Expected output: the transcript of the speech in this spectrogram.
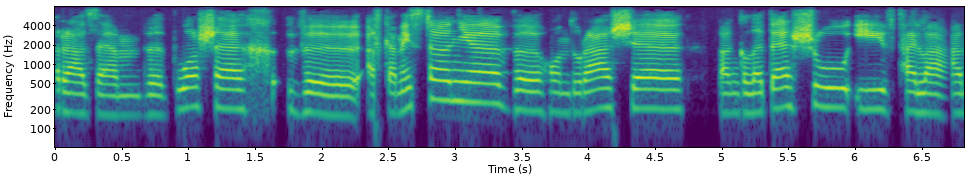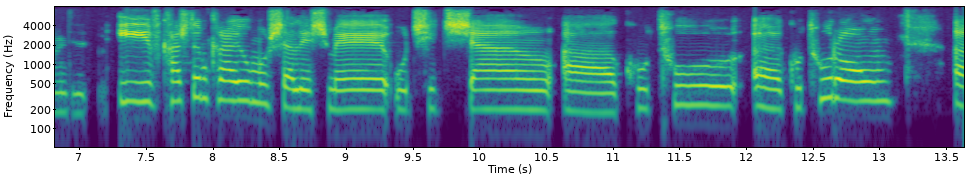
razem, w Włoszech, w Afganistanie, w Hondurasie, Bangladeszu i w Tajlandii. I w każdym kraju musieliśmy uczyć się uh, kultur, uh, kulturą, uh,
